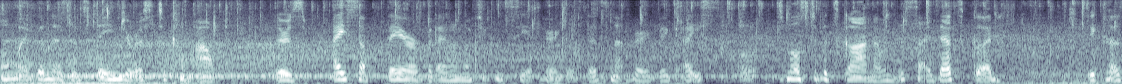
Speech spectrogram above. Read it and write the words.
oh my goodness, it's dangerous to come out. There's ice up there, but I don't know if you can see it very good. That's not very big ice. It's, most of it's gone on this side. That's good because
